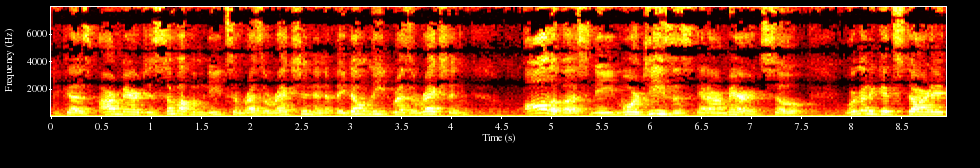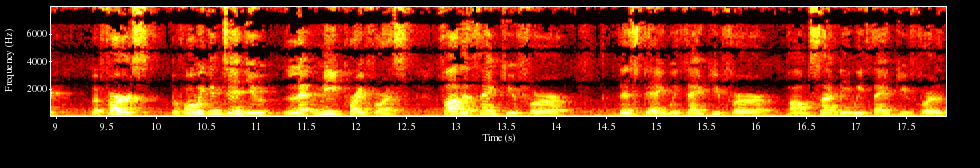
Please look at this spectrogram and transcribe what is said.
Because our marriages, some of them need some resurrection, and if they don't need resurrection, all of us need more Jesus in our marriage. So we're going to get started. But first, before we continue, let me pray for us. Father, thank you for this day. We thank you for Palm Sunday. We thank you for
